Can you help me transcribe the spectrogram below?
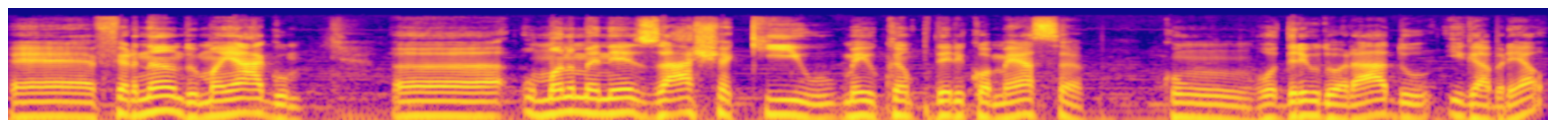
É, Fernando, Manhago, ah, o Mano Menezes acha que o meio-campo dele começa com Rodrigo Dourado e Gabriel?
